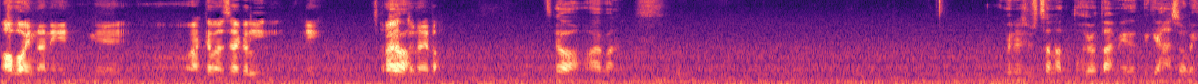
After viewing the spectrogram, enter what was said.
avoinna, niin, niin ehkä aika niin, rajoittuneita. Joo. Joo, aivan. Minä just sanoa tuohon jotain mietin, että mikähän se oli.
